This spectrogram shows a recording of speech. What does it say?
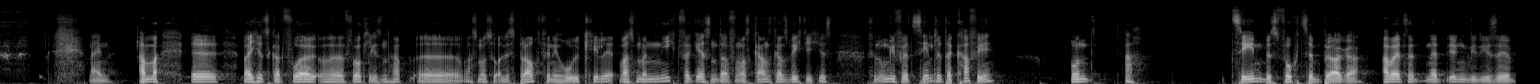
Nein. Aber äh, weil ich jetzt gerade vor, äh, vorgelesen habe, äh, was man so alles braucht für eine Hohlkehle, was man nicht vergessen darf und was ganz, ganz wichtig ist, sind ungefähr 10 Liter Kaffee und Ach. 10 bis 15 Burger. Aber jetzt nicht, nicht irgendwie diese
